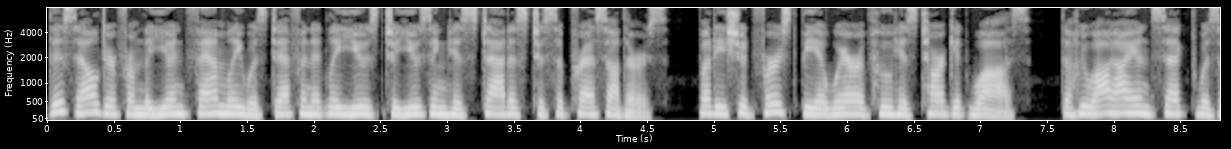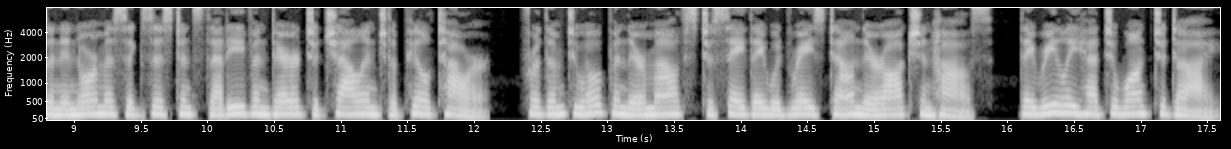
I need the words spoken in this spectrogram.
This elder from the Yun family was definitely used to using his status to suppress others, but he should first be aware of who his target was. The Huayun sect was an enormous existence that even dared to challenge the Pill Tower. For them to open their mouths to say they would raze down their auction house, they really had to want to die.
